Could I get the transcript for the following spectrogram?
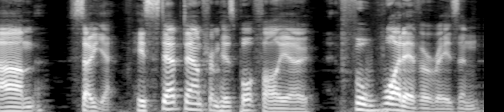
Um, so yeah, he stepped down from his portfolio for whatever reason,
